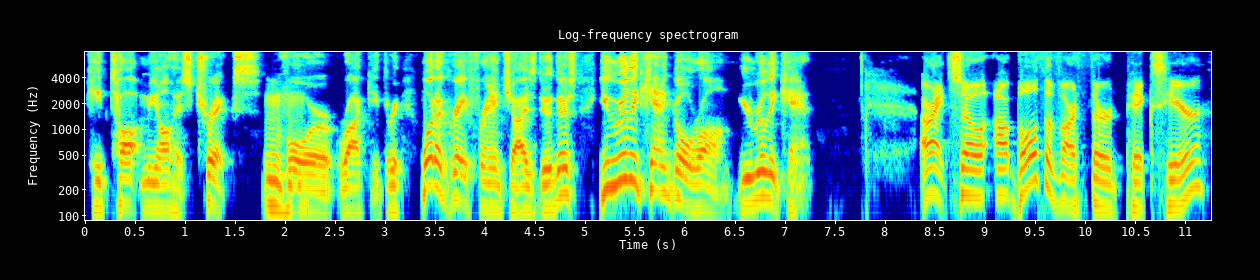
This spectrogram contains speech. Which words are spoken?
he taught me all his tricks mm-hmm. for Rocky 3. What a great franchise, dude. There's you really can't go wrong. You really can't. All right, so uh, both of our third picks here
